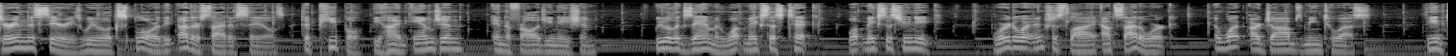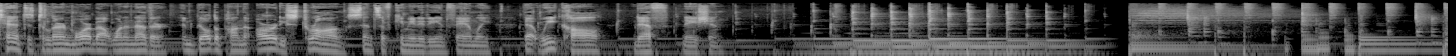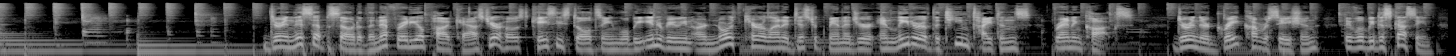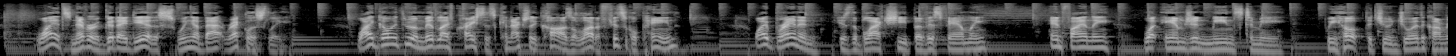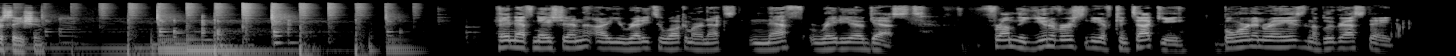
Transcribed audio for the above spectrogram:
During this series, we will explore the other side of sales, the people behind Amgen and Nephrology Nation. We will examine what makes us tick, what makes us unique, where do our interests lie outside of work, and what our jobs mean to us. The intent is to learn more about one another and build upon the already strong sense of community and family that we call Neph Nation. During this episode of the Neph Radio podcast, your host, Casey Stolzing, will be interviewing our North Carolina District Manager and leader of the Team Titans, Brannon Cox. During their great conversation, they will be discussing why it's never a good idea to swing a bat recklessly, why going through a midlife crisis can actually cause a lot of physical pain, why Brannon is the black sheep of his family, and finally, what Amgen means to me. We hope that you enjoy the conversation. Hey, Neph Nation, are you ready to welcome our next Neph radio guest? From the University of Kentucky, born and raised in the Bluegrass State,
